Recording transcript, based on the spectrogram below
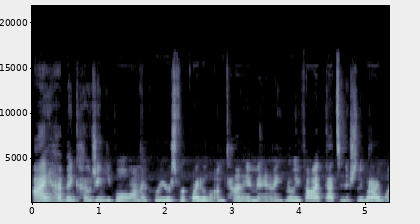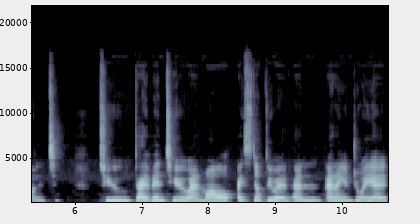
I have been coaching people on their careers for quite a long time, and I really thought that's initially what I wanted to to dive into. And while I still do it and and I enjoy it,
